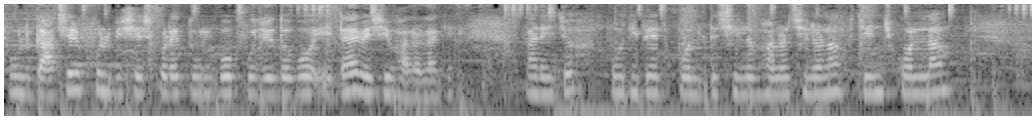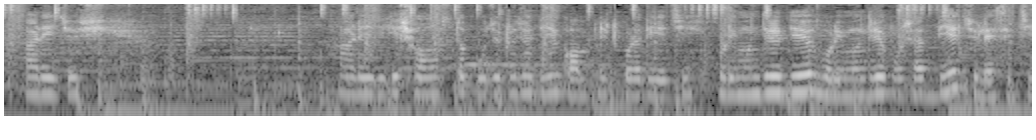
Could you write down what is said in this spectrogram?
ফুল গাছের ফুল বিশেষ করে তুলবো, পুজো দেবো, এটাই বেশি ভালো লাগে। আর এই যে প্রদীপের বলতে ছিল, ভালো ছিল না, চেঞ্জ করলাম। আর এই যে আর এইদিকে সমস্ত পুজো টুজো দিয়ে কমপ্লিট করে দিয়েছি। হরি মন্দিরে দিয়ে হরি মন্দিরে প্রসাদ দিয়ে চলে এসেছি।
